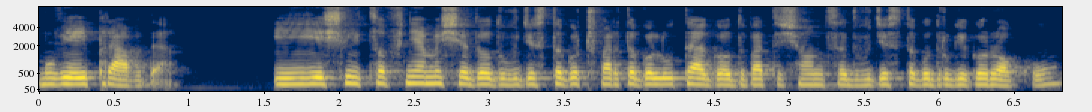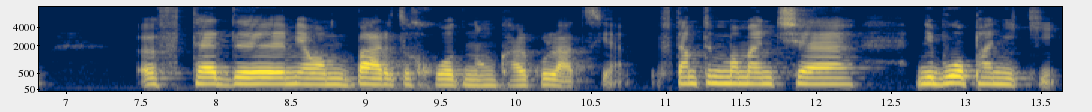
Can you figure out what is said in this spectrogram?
mówię jej prawdę. I jeśli cofniemy się do 24 lutego 2022 roku, e, wtedy miałam bardzo chłodną kalkulację. W tamtym momencie nie było paniki,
